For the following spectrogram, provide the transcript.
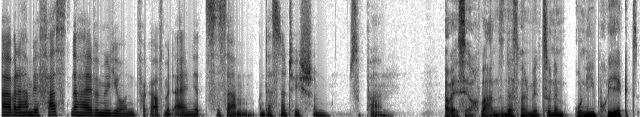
aber da haben wir fast eine halbe Million verkauft mit allen jetzt zusammen. Und das ist natürlich schon super. Aber ist ja auch Wahnsinn, dass man mit so einem Uni-Projekt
